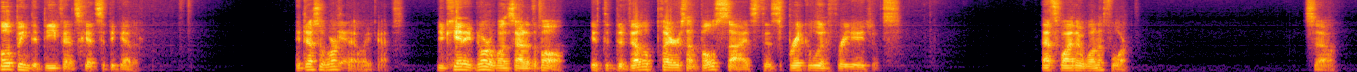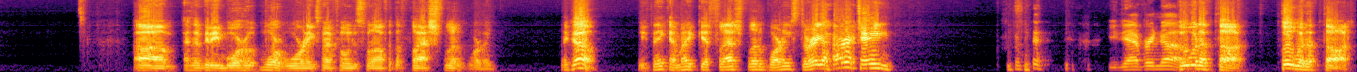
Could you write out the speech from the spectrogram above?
hoping the defense gets it together. It doesn't work yeah. that way, guys. You can't ignore one side of the ball. If the to develop players on both sides, then sprinkle in free agents. That's why they're one of four. So um, as I'm getting more more warnings, my phone just went off with a flash flood warning. Like, oh, you think I might get flash flood warnings during a hurricane? you never know. Who would have thought? Who would have thought?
